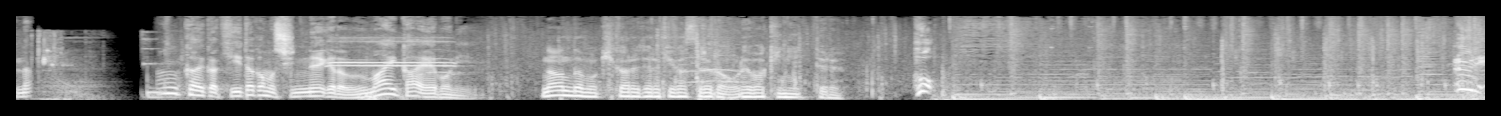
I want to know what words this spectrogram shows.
な何回か聞いたかもしんねえけどうまいかエボニー。何度も聞かれてる気がするが俺は気に入ってる。ほっ。うり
